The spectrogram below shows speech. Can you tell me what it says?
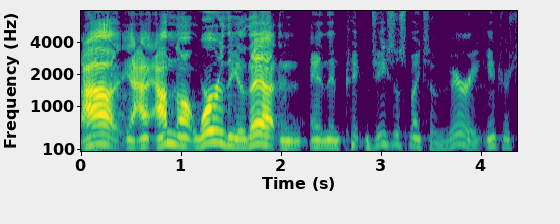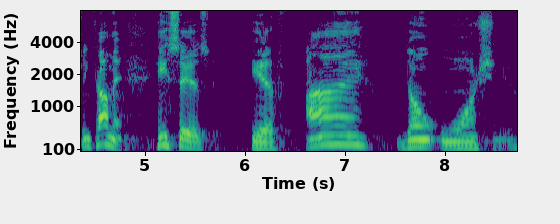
I, I, am not worthy of that. And, and then P- Jesus makes a very interesting comment. He says, If I don't wash you,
